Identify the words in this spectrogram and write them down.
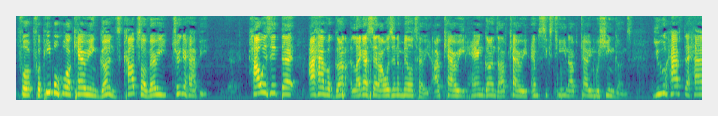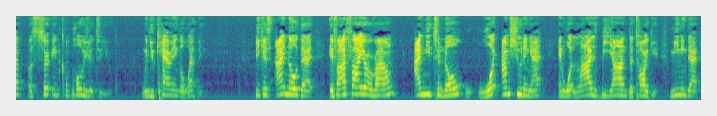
for for people who are carrying guns, cops are very trigger happy. How is it that I have a gun? Like I said, I was in the military. I've carried handguns. I've carried M16. I've carried machine guns. You have to have a certain composure to you when you're carrying a weapon, because I know that if I fire around, I need to know what I'm shooting at and what lies beyond the target. Meaning that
